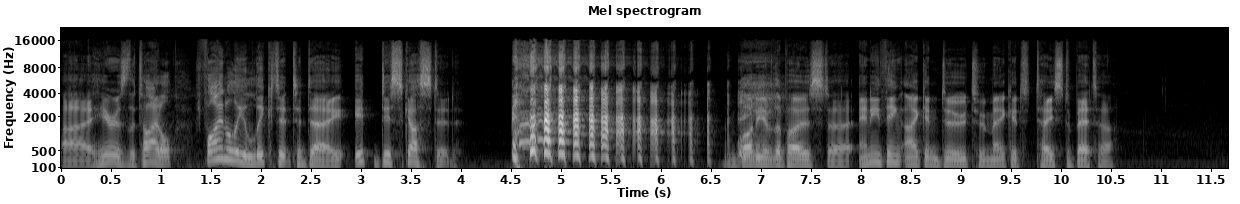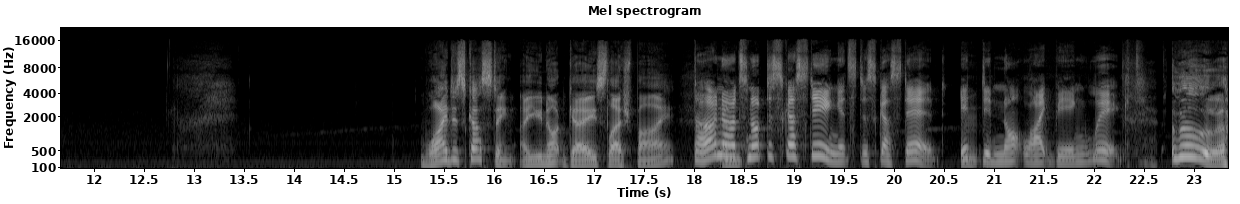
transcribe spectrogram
Uh, here is the title. Finally licked it today. It disgusted. Body of the post. Uh, anything I can do to make it taste better. Why disgusting? Are you not gay slash bi? Oh, no, And- it's not disgusting. It's disgusted. It did not like being licked. Ugh.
